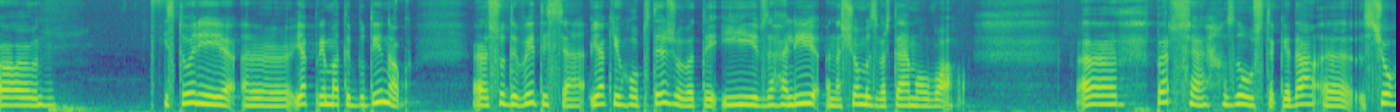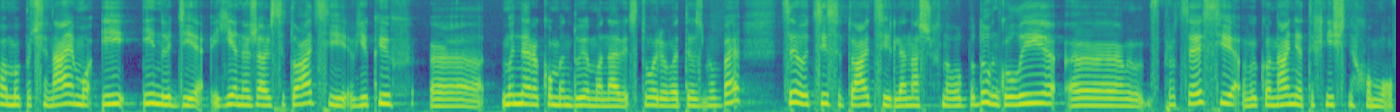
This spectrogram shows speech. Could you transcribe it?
е, історії, е, як приймати будинок. е, Що дивитися, як його обстежувати, і взагалі на що ми звертаємо увагу. Е, перше, знову ж таки, да, е, з чого ми починаємо, і іноді є, на жаль, ситуації, в яких е, ми не рекомендуємо навіть створювати СББ. Це оці ситуації для наших новобудов, коли е, в процесі виконання технічних умов.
